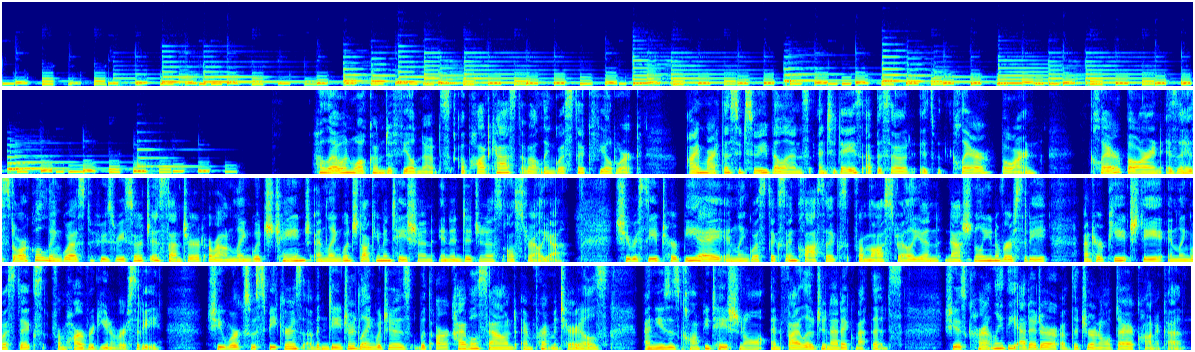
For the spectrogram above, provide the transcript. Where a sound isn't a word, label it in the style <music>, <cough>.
Hello and welcome to Field Notes, a podcast about linguistic fieldwork. I'm Martha Tsutsui Billins, and today's episode is with Claire Bowern. Claire Bowern is a historical linguist whose research is centered around language change and language documentation in Indigenous Australia. She received her BA in Linguistics and Classics from the Australian National University and her PhD in Linguistics from Harvard University. She works with speakers of endangered languages with archival sound and print materials and uses computational and phylogenetic methods. She is currently the editor of the journal Diachronica.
